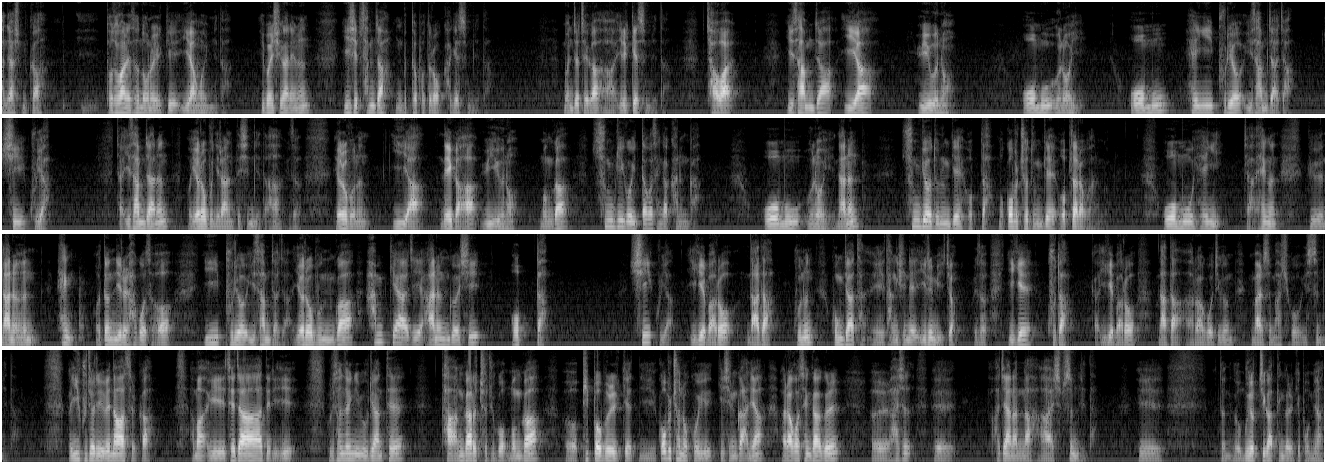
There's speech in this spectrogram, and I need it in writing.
안녕하십니까. 도서관에서 논어 읽기 이양호입니다. 이번 시간에는 23장부터 보도록 하겠습니다. 먼저 제가 아, 읽겠습니다. 자왈, 이삼자, 이야, 위은호, 오무은호이, 오무, 행이, 불여, 이삼자자, 시구야. 자, 이삼자는 뭐 여러분이라는 뜻입니다. 그래서 여러분은 이야, 내가, 위은호, 뭔가 숨기고 있다고 생각하는가? 오무은호이 나는 숨겨두는 게 없다. 뭐 꼬불쳐 둔 게 없다라고 하는 겁니다. 오무행이 자 행은 그 나는 행 어떤 일을 하고서 이 불여 이삼자자 여러분과 함께하지 않은 것이 없다. 시구야 이게 바로 나다. 구는 공자 당신의 이름이죠. 그래서 이게 구다. 그러니까 이게 바로 나다라고 지금 말씀하시고 있습니다. 이 구절이 왜 나왔을까? 아마 이 제자들이 우리 선생님이 우리한테 다 안 가르쳐 주고 뭔가 어, 비법을 이렇게 꼬불쳐 놓고 계시는 거 아니야? 라고 생각을 어, 하시, 에, 하지 않았나 아, 싶습니다. 이, 어떤 그 무협지 같은 걸 이렇게 보면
